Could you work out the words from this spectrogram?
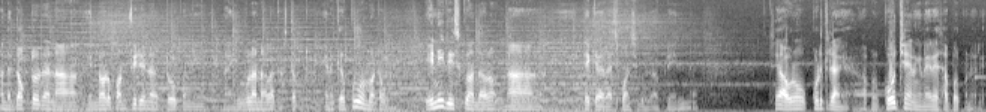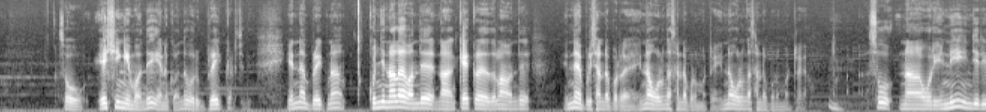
அந்த டாக்டரை நான் என்னோட கான்ஃபிடென்ட்டை ட்ரோ பண்ணி நான் இவ்வளோ நாளாக கஷ்டப்பட்டேன். எனக்கு அப்ரூவல் மட்டும் எனி ரிஸ்க் வந்தாலும் நான் டேக் அ ரெஸ்பான்சிபிள் அப்படின்னு சரி அவரும் கொடுத்துட்டாங்க. அப்புறம் கோச்சும் எனக்கு நிறைய சப்போர்ட் பண்ணார். ஸோ ஏஷியன் கேம் வந்து எனக்கு வந்து ஒரு பிரேக் கிடச்சிது. என்ன பிரேக்னா கொஞ்ச நாளாக வந்து நான் கேட்குறதெல்லாம் வந்து என்ன இப்படி சண்டை போடுற? என்ன ஒழுங்காக சண்டை போட மாட்டேன் என்ன ஒழுங்காக சண்டை போட மாட்டேன் ஸோ நான் ஒரு இன்னி இன்ஜுரி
